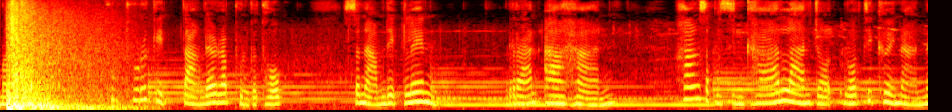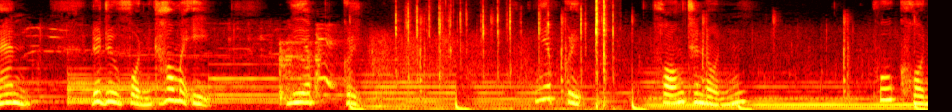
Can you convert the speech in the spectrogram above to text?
มาทุกธุรกิจต่างได้รับผลกระทบ สนามเด็กเล่น ร้านอาหาร ห้างสรรพสินค้าลานจอดรถที่เคยหนาแน่น ฤดูฝนเข้ามาอีก เงียบกริบ เงียบกริบ ท้องถนน ผู้คน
